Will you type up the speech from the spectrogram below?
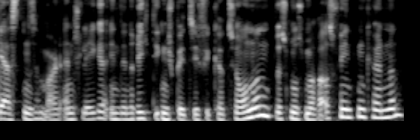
erstens einmal ein Schläger in den richtigen Spezifikationen, das muss man herausfinden können.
